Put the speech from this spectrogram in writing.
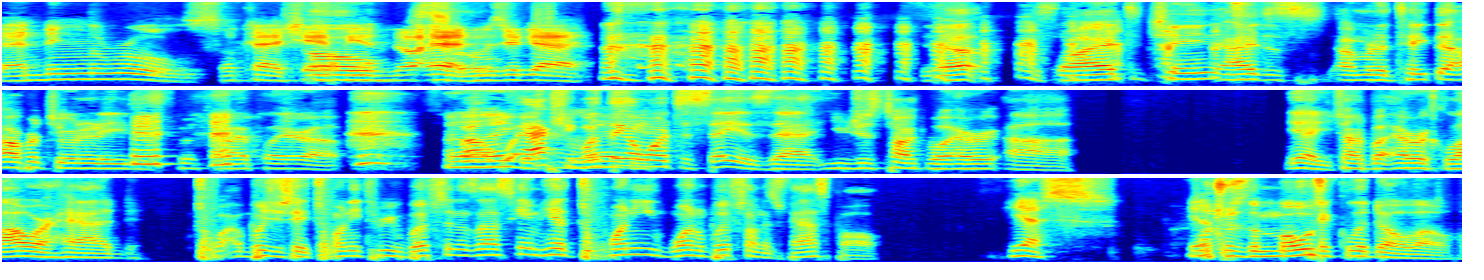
bending the rules. Okay, champion. So- Go ahead. so- Who's your guy? Yeah, so I had to change. I just I'm gonna take that opportunity to switch my player up. Well, like it, actually, one like thing I it. want to say is that you just talked about Eric. Uh, yeah, you talked about Eric Lauer had. Tw- what did you say? 23 whiffs in his last game. He had 21 whiffs on his fastball. Yes. Yep. which was the most Nick Lodolo.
